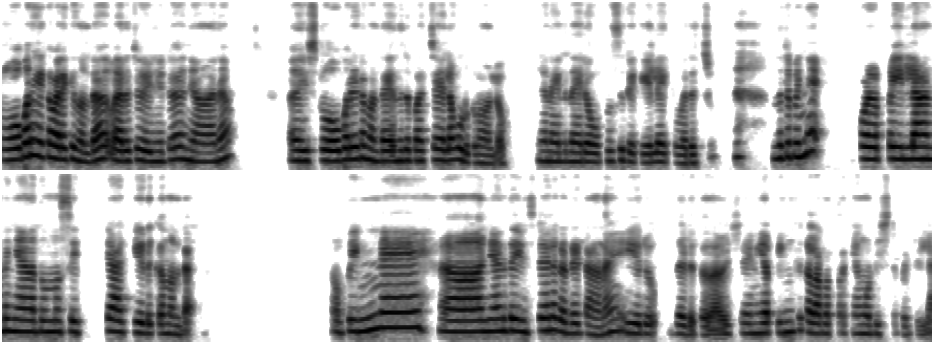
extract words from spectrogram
സ്ട്രോബെറി ഒക്കെ വരയ്ക്കുന്നുണ്ട്. വരച്ചു കഴിഞ്ഞിട്ട് ഞാൻ ഈ സ്ട്രോബെറിയുടെ മണ്ട എന്നിട്ട് പച്ച ഇല കൊടുക്കണമല്ലോ. ഞാൻ അതിന്റെ നേരെ ഓപ്പോസിറ്റ് ഒക്കെ ഇലയൊക്കെ വരച്ചു. എന്നിട്ട് പിന്നെ കുഴപ്പമില്ലാണ്ട് ഞാനതൊന്ന് സെറ്റാക്കി എടുക്കുന്നുണ്ട്. പിന്നെ ഞാനിത് ഇൻസ്റ്റയിൽ കണ്ടിട്ടാണ് ഈ ഒരു ഇതെടുത്തത് പക്ഷേ എനിക്ക് ആ പിങ്ക് കളർ അത്രയ്ക്ക് അങ്ങോട്ട് ഇഷ്ടപ്പെട്ടില്ല.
